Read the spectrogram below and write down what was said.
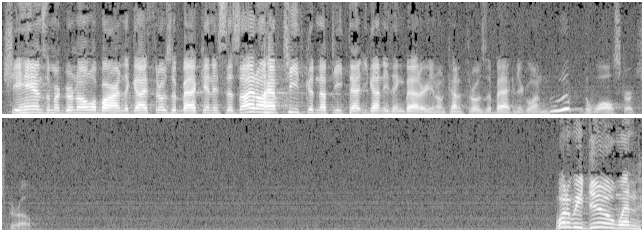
she hands him a granola bar, and the guy throws it back in and says, I don't have teeth good enough to eat that. You got anything better? You know, and kind of throws it back, and you're going, whoop, the wall starts to grow. What do we do when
